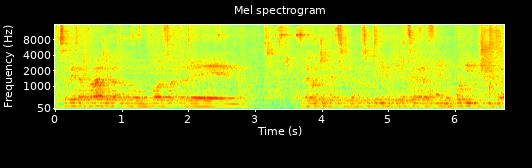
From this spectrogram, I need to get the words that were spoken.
questa partita qua ha giocato un po' il fattore della concentrazione, questo po' di concentrazione alla fine, un po' di lucidità.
